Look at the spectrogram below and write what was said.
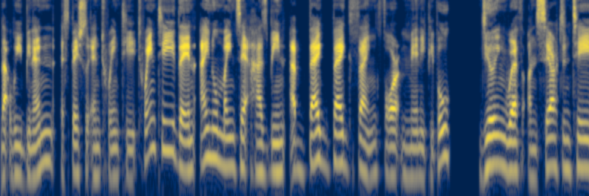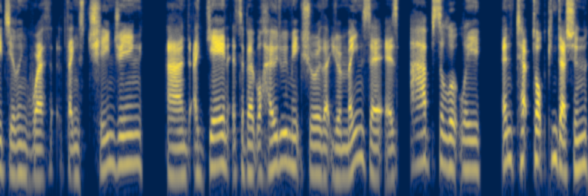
that we've been in, especially in 2020, then I know mindset has been a big, big thing for many people. Dealing with uncertainty, dealing with things changing. And again, it's about, well, how do we make sure that your mindset is absolutely in tip top condition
